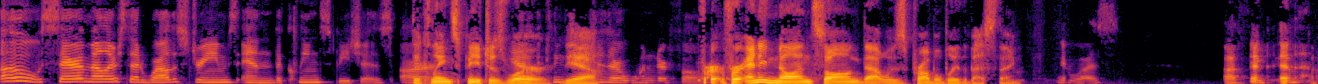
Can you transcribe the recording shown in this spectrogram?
Oh, Sarah Miller said Wildest Dreams and the Clean Speeches are The clean speeches yeah, were the clean yeah. speeches are wonderful. For for any non-song, that was probably the best thing. it was. I think And- I'm.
